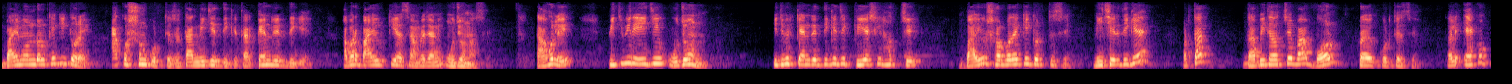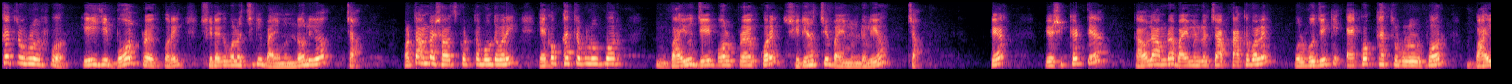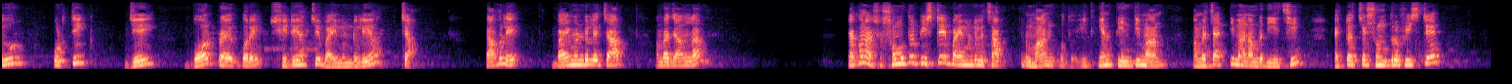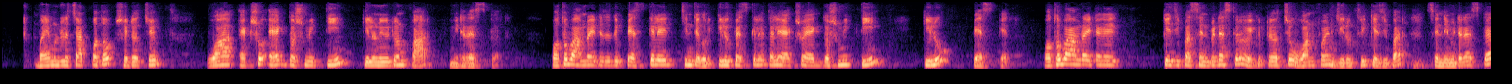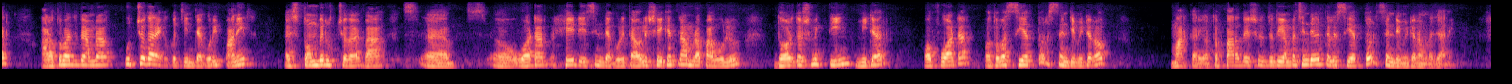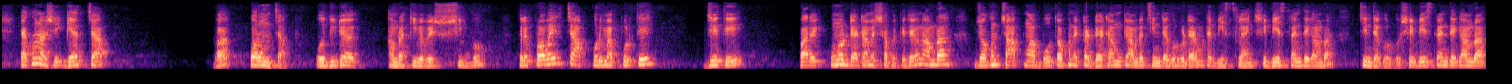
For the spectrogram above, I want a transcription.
বায়ুমণ্ডলকে কি করে আকর্ষণ করতেছে তার নিজের দিকে, তার কেন্দ্রের দিকে, আবার বায়ুর কি আছে আমরা জানি ওজন আছে। তাহলে পৃথিবীর এই যে ওজন, পৃথিবীর কেন্দ্রের দিকে যে ক্রিয়াশীল হচ্ছে, বায়ু সর্বদা কি করতেছে? নিচের দিকে, অর্থাৎ দাবিতে হচ্ছে বা বল প্রয়োগ করতেছে। তাহলে একক ক্ষেত্রগুলোর উপর এই যে বল প্রয়োগ করে, সেটাকে বলা হচ্ছে কি বায়ুমণ্ডলীয় চাপ। অর্থাৎ আমরা সহজ করতে বলতে পারি, একক ক্ষেত্রগুলোর উপর বায়ু যে বল প্রয়োগ করে, সেটি হচ্ছে বায়ুমণ্ডলীয় চাপ। ক্লিয়ার প্রিয় শিক্ষার্থীরা, তাহলে আমরা বায়ুমণ্ডলীয় চাপ কাকে বলে? বলব যে কি একক ক্ষেত্রগুলোর উপর বায়ুর কর্তৃক যে বল প্রয়োগ করে সেটি হচ্ছে বায়ুমণ্ডলীয় চাপ। তাহলে বায়ুমণ্ডলের চাপ আমরা জানলাম। এখন আসো, সমুদ্র পৃষ্ঠে বায়ুমণ্ডলের চাপের মান কত? এখানে তিনটি মান, আমরা চারটি মান আমরা দিয়েছি। একটা হচ্ছে সমুদ্র পৃষ্ঠে বায়ুমণ্ডলের চাপ কত? সেটা হচ্ছে ওয়া একশো এক দশমিক তিন kilo newton per metre square. অথবা আমরা এটা যদি প্যাসকেলে চিন্তা করি কিলো প্যাসকেলে তাহলে একশো এক দশমিক তিন কিলো প্যাসকেল অথবা আমরা এটাকে কেজি পার সেন্টিমিটার স্কোয়ার ক্ষেত্রে হচ্ছে one point zero three kg per centimetre square. আর অথবা যদি আমরা উচ্চতার এককে চিন্তা করি, পানির স্তম্ভের উচ্চতায় বা ওয়াটার হেডে চিন্তা করি, তাহলে সেই ক্ষেত্রে আমরা পাবো হলো দশ দশমিক তিন মিটার অফ ওয়াটার অথবা ছিয়াত্তর সেন্টিমিটার অফ মার্কারি অর্থাৎ পারদেশের যদি আমরা চিন্তা করি, তাহলে ছিয়াত্তর সেন্টিমিটার আমরা জানি। এখন আসি গ্যাস চাপ বা পরম চাপ। ওই দুইটা আমরা কীভাবে শিখব? তাহলে প্রবাহের চাপ পরিমাপ করতে যেতে পারে কোনো ড্যাটামের সাপেক্ষে। যেমন আমরা যখন চাপ মাপবো, তখন একটা ড্যাটামকে আমরা চিন্তা করব। ড্যাটামটা বেস লাইন সেই বেস লাইন থেকে আমরা চিন্তা করব। সেই বেস লাইন থেকে আমরা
